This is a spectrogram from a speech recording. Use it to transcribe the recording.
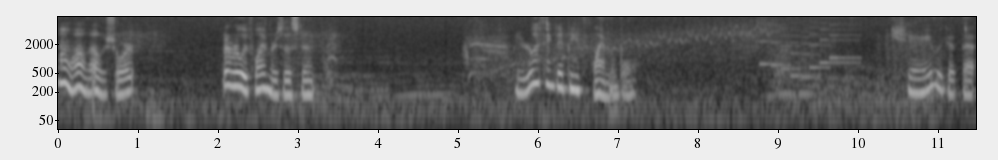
Oh wow, that was short. They're really flame resistant. You really think they'd be flammable? Okay, we got that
